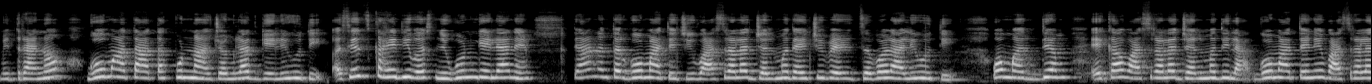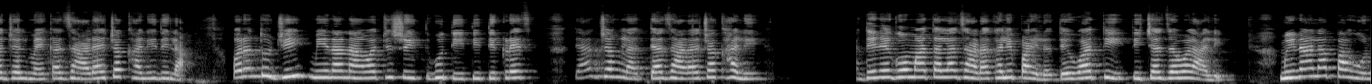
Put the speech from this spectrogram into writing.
मित्रांनो गोमाता आता पुन्हा जंगलात गेली होती. असेच काही दिवस निघून गेल्याने त्यानंतर गोमातेची वासराला जन्म द्यायची वेळ जवळ आली होती व मध्यम एका वासराला जन्म दिला. गोमातेने वासराला जन्म एका झाडाच्या खाली दिला. परंतु जी मीना नावाची स्त्री होती ती तिकडेच त्याच जंगलात त्या झाडाच्या खाली तिने गोमाताला झाडाखाली पाहिलं तेव्हा ती तिच्याजवळ आली. मीनाला पाहून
